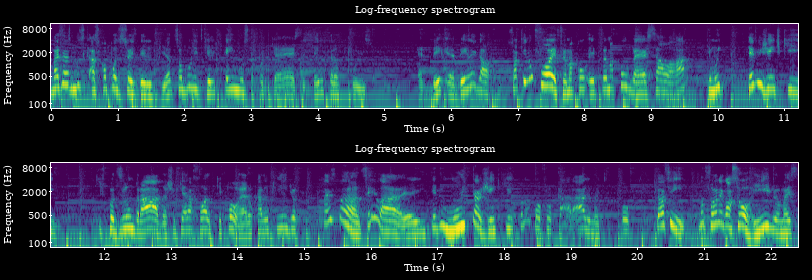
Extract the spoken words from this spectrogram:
Mas as músicas, as composições dele no piano são bonitas, que ele tem música por orquestra, ele tem um trampo com isso. É bem, é bem legal. Só que não foi, foi uma, foi uma conversa lá que muito, teve gente que, que ficou deslumbrada, achou que era foda, porque, porra, era o cara do King Mas, mano, sei lá, e teve muita gente que colocou, falou, caralho, mas que porra. Então, assim, não foi um negócio horrível, mas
